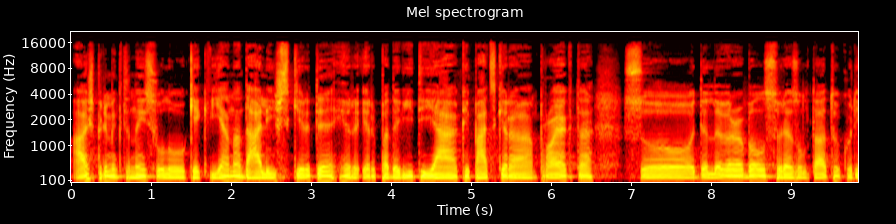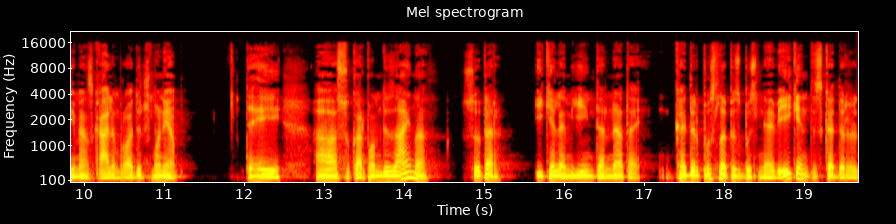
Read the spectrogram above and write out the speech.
Aš primiktinai siūlau kiekvieną dalį išskirti ir, ir padaryti ją kaip atskirą projektą su deliverable, su rezultatu, kurį mes galim rodyti žmonėm. Tai a, sukarpom dizainą, super, įkeliam jį į internetą, kad ir puslapis bus neveikiantis, kad ir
